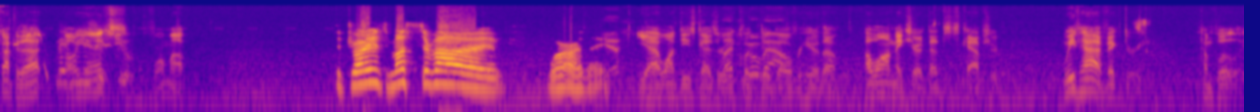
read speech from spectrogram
Copy that. May All we units, form up. The droids must survive! Where are they? Yes. Yeah, I want these guys really Let's quick move to go over here, though. I want to make sure that that's captured. We've had victory. Completely.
